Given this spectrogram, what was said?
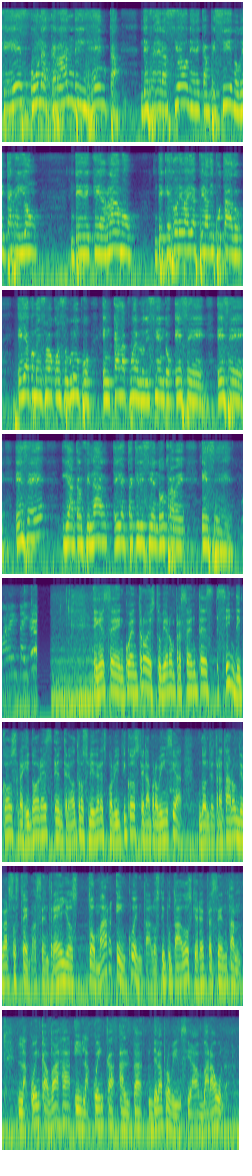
Que es una gran dirigente de federaciones de campesinos de esta región, desde que hablamos de que Jorge vaya a diputado, ella comenzó con su grupo en cada pueblo diciendo ese, ese, ese, y hasta el final ella está aquí diciendo otra vez ese. En ese encuentro estuvieron presentes síndicos, regidores, entre otros líderes políticos de la provincia, donde trataron diversos temas, entre ellos tomar en cuenta a los diputados que representan la cuenca baja y la cuenca alta de la provincia Barahona.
